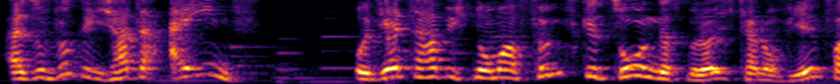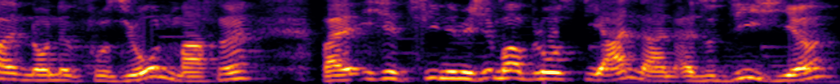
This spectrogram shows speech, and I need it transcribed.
Also wirklich, ich hatte eins. Und jetzt habe ich nochmal fünf gezogen. Das bedeutet, ich kann auf jeden Fall noch eine Fusion machen, weil ich jetzt ziehe nämlich immer bloß die anderen. Also die hier.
